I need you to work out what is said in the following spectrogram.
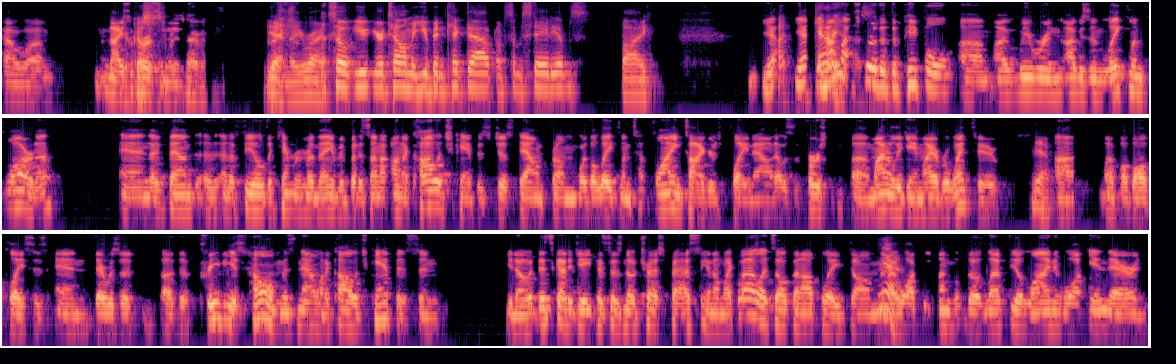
how um, nice a person is. Service. Yeah, no, you're right. So you, are telling me you've been kicked out of some stadiums by? Yeah, yeah. And I'm not sure that the people. Um, I we were in. I was in Lakeland, Florida, and I found at a field. I can't remember the name of it, but it's on a, on a college campus just down from where the Lakeland t- Flying Tigers play now. That was the first uh, minor league game I ever went to. Yeah. Uh, of, of, all places, and there was a uh, the previous home is now on a college campus, and you know, it's got a gate that says no trespassing. And I'm like, well, it's open. I'll play dumb. Yeah. And I walk on the left field line and walk in there and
